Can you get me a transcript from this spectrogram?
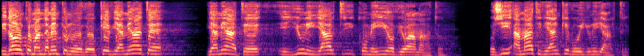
Vi do un comandamento nuovo, che vi amiate, vi amiate gli uni gli altri come io vi ho amato. Così amatevi anche voi gli uni gli altri.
